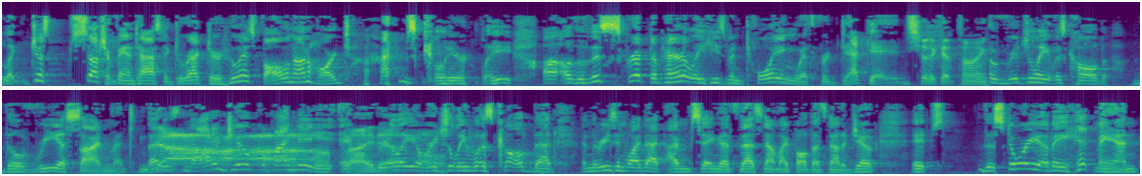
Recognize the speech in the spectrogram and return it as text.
Like, just such a fantastic director who has fallen on hard times, clearly. Uh, although this script, apparently, he's been toying with for decades. Should have kept towing. Originally, it was called The Reassignment. That is not a joke by me. It I really know. originally was called that. And the reason why that I'm saying that that's not my fault, that's not a joke. It's the story of a hitman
